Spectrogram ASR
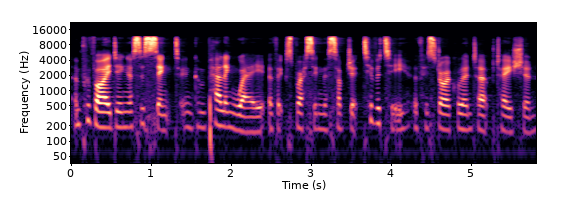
and providing a succinct and compelling way of expressing the subjectivity of historical interpretation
